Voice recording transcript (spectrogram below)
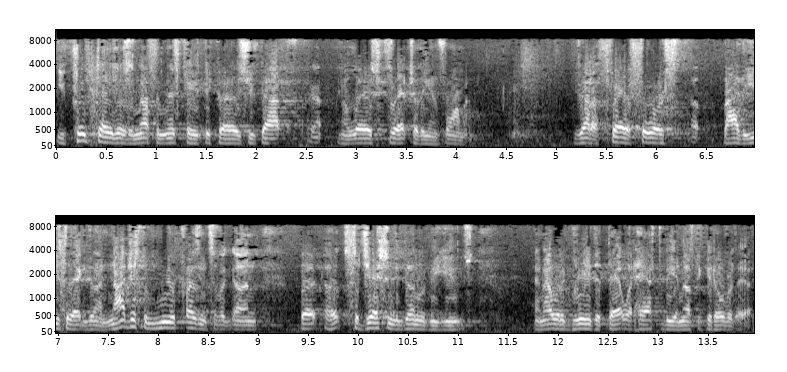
you could say there's enough in this case because you've got an alleged threat to the informant. You've got a threat of force by the use of that gun, not just the mere presence of a gun, but a suggestion the gun would be used. And I would agree that that would have to be enough to get over that.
